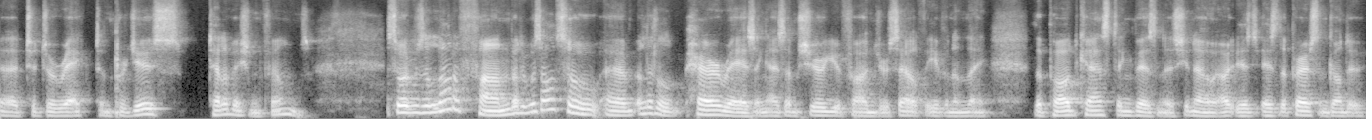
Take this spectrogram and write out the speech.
uh, to direct and produce television films. So it was a lot of fun, but it was also uh, a little hair raising, as I'm sure you found yourself, even in the, the podcasting business. You know, is, is the person going to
